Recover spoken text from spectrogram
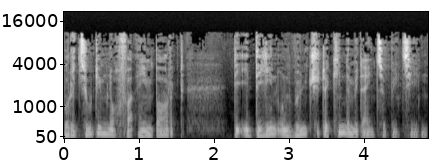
wurde zudem noch vereinbart, die Ideen und Wünsche der Kinder mit einzubeziehen.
